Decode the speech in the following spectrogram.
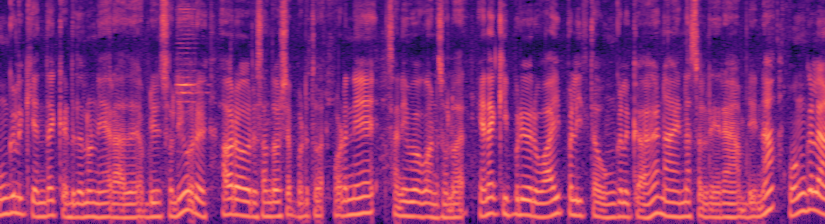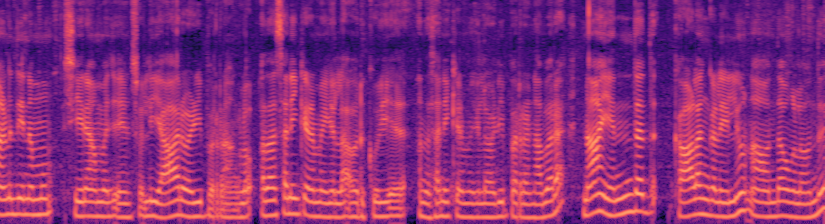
உங்களுக்கு எந்த கெடுதலும் நேராது அப்படின்னு சொல்லி ஒரு அவரை ஒரு சந்தோஷப்படுத்துவார். உடனே சனி பகவான் சொல்லுவார் எனக்கு இப்படி ஒரு வாய்ப்பளித்த உங்களுக்காக நான் என்ன சொல்கிறேன் அப்படின்னா உங்களை அனுதினமும் ஸ்ரீராம ஜெயம் சொல்லி யார் வழிபடுறாங்களோ அதாவது சனிக்கிழமைகள் அவருக்குரிய அந்த சனிக்கிழமைகளை வழிபடுற நபரை நான் எந்த காலங்களிலும் நான் வந்து அவங்கள வந்து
